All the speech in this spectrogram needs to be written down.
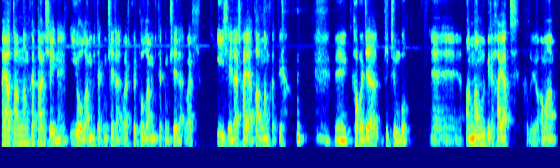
hayata anlam katan şey ne? İyi olan bir takım şeyler var, kötü olan bir takım şeyler var. İyi şeyler hayata anlam katıyor. E, kabaca fikrim bu. E, anlamlı bir hayat kılıyor ama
